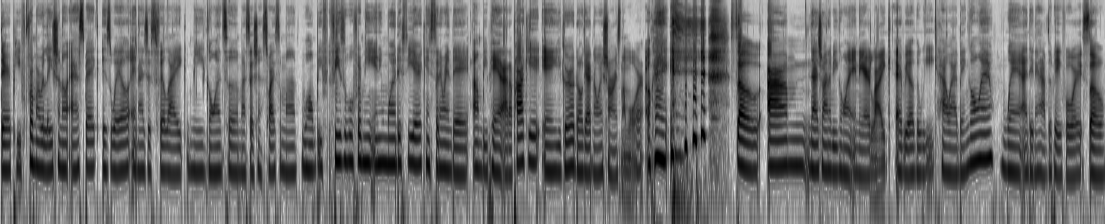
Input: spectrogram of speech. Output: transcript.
therapy from a relational aspect as well. And I just feel like me going to my sessions twice a month won't be feasible for me anymore this year, considering that I'm be paying out of pocket and your girl don't got no insurance no more. Okay. so I'm not trying to be going in there like every other week how I've been going when I didn't have to pay for it. So,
